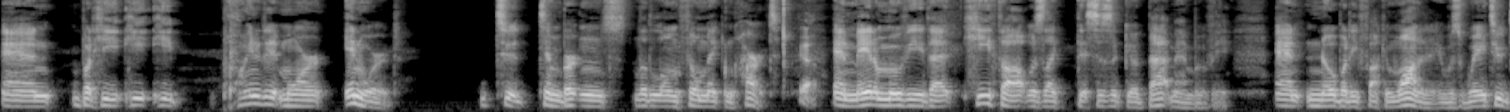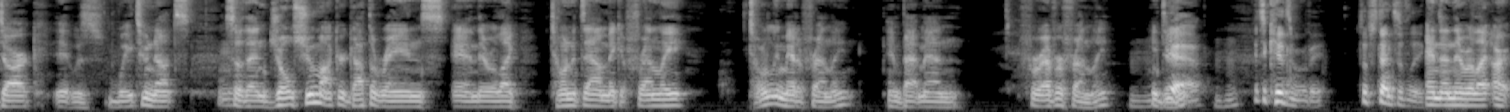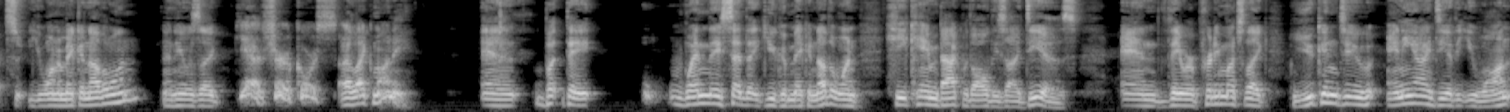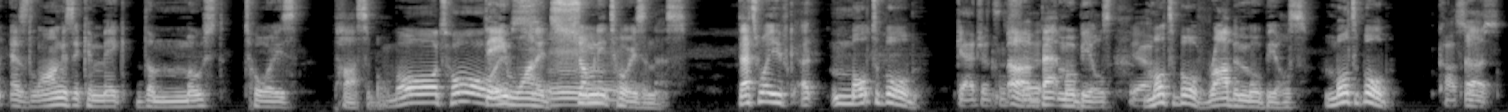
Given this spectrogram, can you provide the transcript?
And but he he he pointed it more inward to Tim Burton's little known filmmaking heart. Yeah. And made a movie that he thought was like this is a good Batman movie. And nobody fucking wanted it. It was way too dark. It was way too nuts. Mm. So then Joel Schumacher got the reins and they were like, tone it down, make it friendly. Totally made it friendly. And Batman Forever friendly. He did. yeah, it. Mhm. it's a kids movie. It's ostensibly. And then they were like, all right, so you want to make another one? And he was like, yeah, sure, of course. I like money. And, but they, when they said that you could make another one, he came back with all these ideas. And they were pretty much like, you can do any idea that you want as long as it can make the most toys possible. More toys. They wanted so many Mm. toys in this. That's why you've got multiple gadgets and uh, shit. Batmobiles, yeah, multiple Robin mobiles, multiple costumes.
